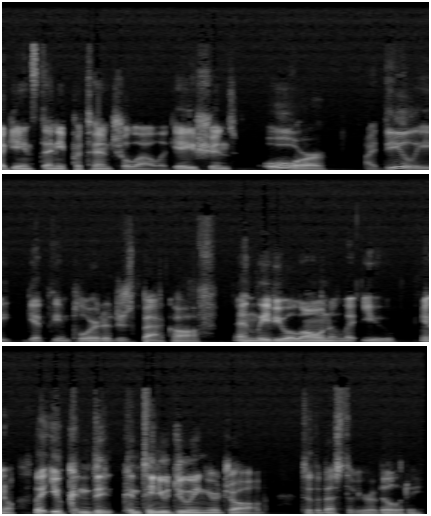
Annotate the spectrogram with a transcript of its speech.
against any potential allegations, or ideally, get the employer to just back off and leave you alone and let you, you know, let you con- continue doing your job to the best of your ability.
